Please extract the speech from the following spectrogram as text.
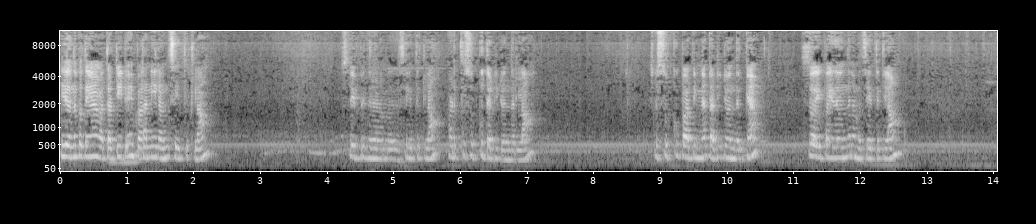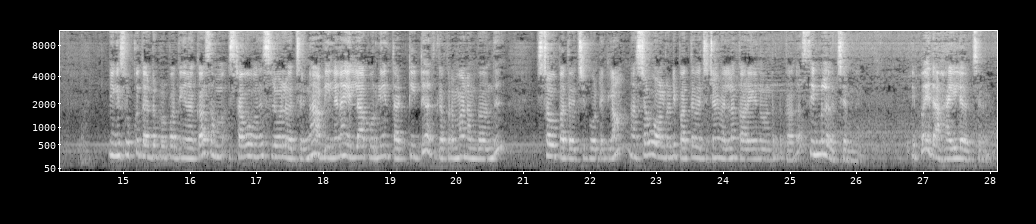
இது வந்து பார்த்தீங்கன்னா நம்ம தட்டிட்டு இப்போ தண்ணியில் வந்து சேர்த்துக்கலாம். ஸோ இப்போ இதில் நம்ம இதை சேர்த்துக்கலாம். அடுத்து சுக்கு தட்டிட்டு வந்துடலாம். ஸோ சுக்கு பார்த்தீங்கன்னா தட்டிட்டு வந்திருக்கேன். ஸோ இப்போ இதை வந்து நம்ம சேர்த்துக்கலாம். நீங்கள் சுக்கு தட்டுறப்ப பார்த்தீங்கன்னாக்கா சம் ஸ்டவ் வந்து ஸ்லோவில் வச்சுருங்க. அப்படி இல்லைன்னா எல்லா பொருளையும் தட்டிட்டு அதுக்கப்புறமா நம்ம வந்து ஸ்டவ் பற்ற வச்சு போட்டுக்கலாம். நான் ஸ்டவ் ஆல்ரெடி பற்ற வச்சுட்டேன். வெள்ளம் கரையணுன்றதுக்காக சிம்மில் வச்சிருந்தேன். இப்போ இதை ஹையில் வச்சிருந்தேன்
